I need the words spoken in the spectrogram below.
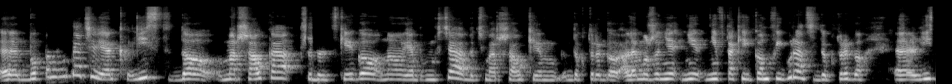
E, bo pamiętacie, jak list do marszałka Przybylskiego, no ja bym chciała być marszałkiem, do którego, ale może nie, nie, nie w takiej konfiguracji, do którego e, list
